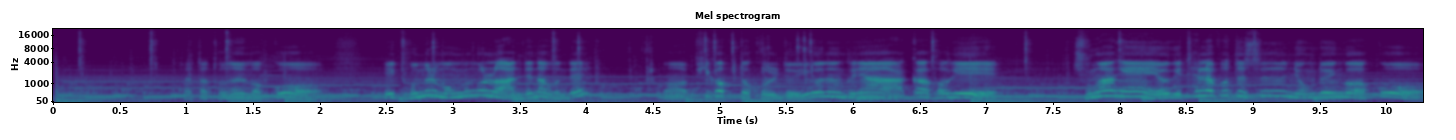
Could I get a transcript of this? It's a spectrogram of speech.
자 일단 돈을 먹고. 이 돈을 먹는 걸로 안 되나 본데? 어 픽업 더 골드. 이거는 그냥 아까 거기 중앙에 여기 텔레포트 쓰는 용도인 것 같고.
